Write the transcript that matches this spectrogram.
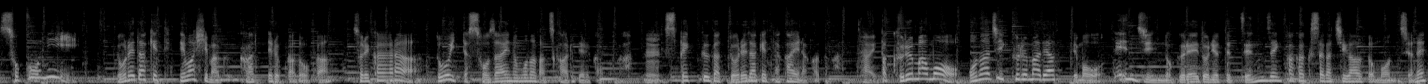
そこにどれだけ手間暇がかかってるかどうかそれからどういった素材のものが使われてるかとかうん。スペックがどれだけ高いのかとか。はい。やっぱ車も同じ車であってもエンジンのグレードによって全然価格差が違うと思うんですよね。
